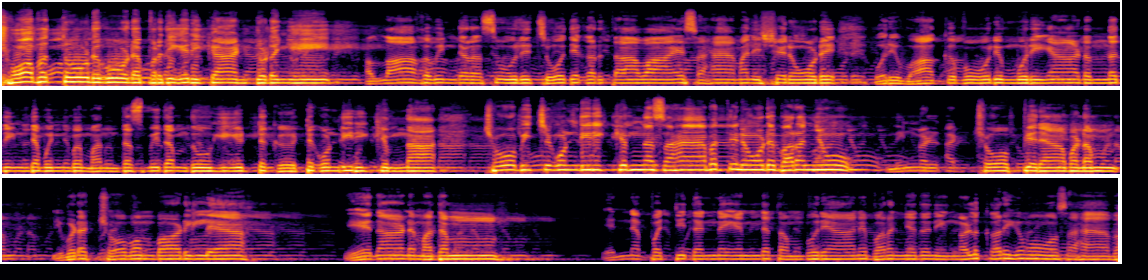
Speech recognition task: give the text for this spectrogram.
ക്ഷോഭത്തോടുകൂടെ പ്രതികരിക്കാൻ തുടങ്ങി. അള്ളാഹുവിന്റെ റസൂൽ ചോദ്യകർത്താവായ സഹാ മനുഷ്യനോട് ഒരു വാക്ക് പോലും മുറിയാടുന്നതിന്റെ മുൻപ് മന്ദസ്മിതം തൂകിയിട്ട് കേട്ടുകൊണ്ടിരിക്കുന്ന ക്ഷോഭിച്ചുകൊണ്ടിരിക്കുന്ന സഹാബത്തിനോട് പറഞ്ഞു നിങ്ങൾ അക്ഷോഭ്യരാവണം ഇവിടെ ക്ഷോഭം പാടില്ല. ഏതാണ് മതം? എന്നെ പറ്റി തന്നെ എന്റെ തമ്പുരാന് പറഞ്ഞത് നിങ്ങൾക്കറിയുമോ സഹാബ?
